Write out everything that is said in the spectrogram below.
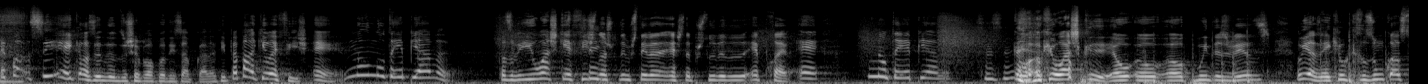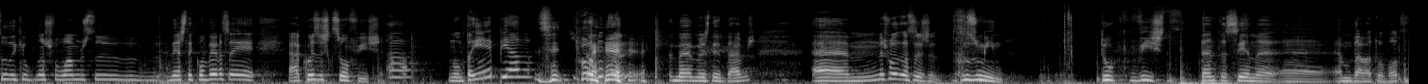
É pá, sim, é aquela cena do chapéu que eu disse há bocado. É tipo, pá, aquilo é fixe. É, não, não tem a piada. Estás a ver? Eu acho que é fixe nós podemos ter esta postura de é porreiro. É, não tem a piada. O que eu acho que é o, é o- é o que muitas vezes. Aliás, é aquilo que resume quase tudo aquilo que nós falamos de- de- nesta conversa. É, há coisas que são fixe. Ah, não tem a piada. Pô, mas, mas tentamos. Ahm, mas, ou seja, resumindo, tu que viste tanta cena ah, a mudar à tua volta,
